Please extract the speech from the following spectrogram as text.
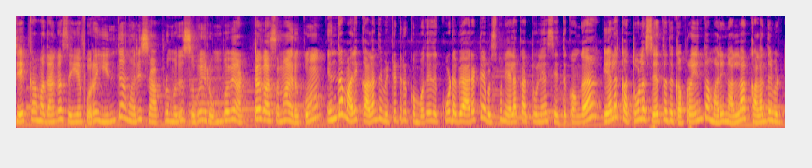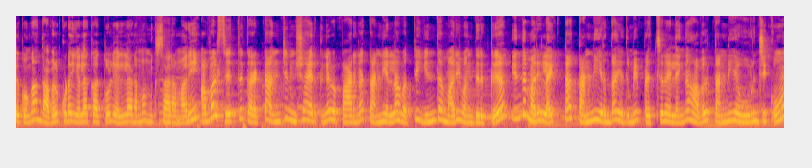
சேர்க்காம தாங்க செய்ய போறேன். இந்த மாதிரி சாப்பிடும்போது சுவை ரொம்பவே அட்டகாசமா இருக்கும். இந்த மாதிரி கலந்து விட்டுட்டு இருக்கும்போது இது கூடவே அரை டேபிள் ஸ்பூன் ஏலக்காய் தூளையும் சேர்த்துக்கோங்க. ஏலக்காய் தூளை சேர்த்ததுக்கு அப்புறம் இந்த மாதிரி நல்லா கலந்து விட்டுக்கோங்க. அந்த அவல் கூட ஏலக்காய் தூள் எல்லா இடமும் மிக்ஸ் ஆகிற மாதிரி. அவல் சேர்த்து கரெக்டா அஞ்சு நிமிஷம் இருக்குங்க. இப்ப பாருங்க தண்ணி எல்லாம் வத்தி இந்த மாதிரி வந்திருக்கு. இந்த மாதிரி லைட்டா தண்ணி இருந்தா எதுவுமே பிரச்சனை இல்லைங்க. அவள் தண்ணியை உறிஞ்சிக்கும்.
